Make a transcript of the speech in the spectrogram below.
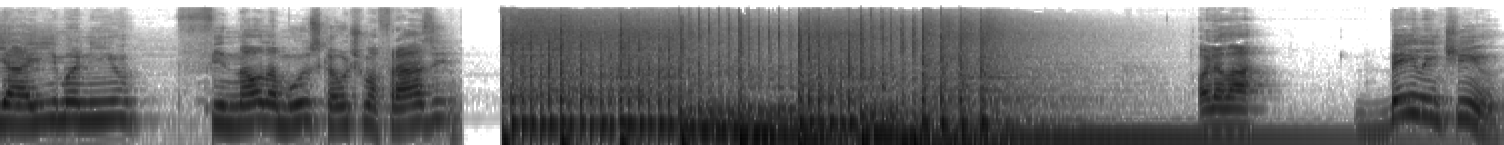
E aí, maninho, final da música, última frase. Olha lá, bem lentinho.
